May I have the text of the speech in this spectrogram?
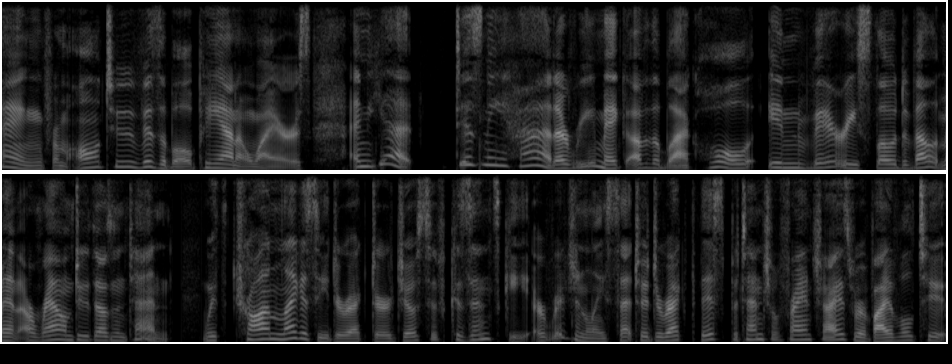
hang from all too visible piano wires. And yet, Disney had a remake of The Black Hole in very slow development around 2010, with Tron Legacy director Joseph Kosinski originally set to direct this potential franchise revival too.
